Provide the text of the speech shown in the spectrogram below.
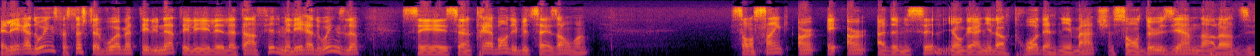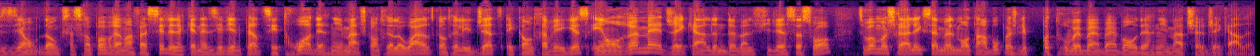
Mais les Red Wings, parce que là, je te vois mettre tes lunettes et le temps file, mais les Red Wings, c'est un très bon début de saison. Hein? Ils sont 5, 1 et 1 à domicile. Ils ont gagné leurs trois derniers matchs. Ils sont deuxièmes dans leur division. Donc, ce sera pas vraiment facile. Et le Canadien vient de perdre ses trois derniers matchs contre le Wild, contre les Jets et contre Vegas. Et on remet Jake Allen devant le filet ce soir. Tu vois, moi, je serais allé avec Samuel Montembeau parce que je l'ai pas trouvé bien, ben bon au dernier match, euh, Jake Allen.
